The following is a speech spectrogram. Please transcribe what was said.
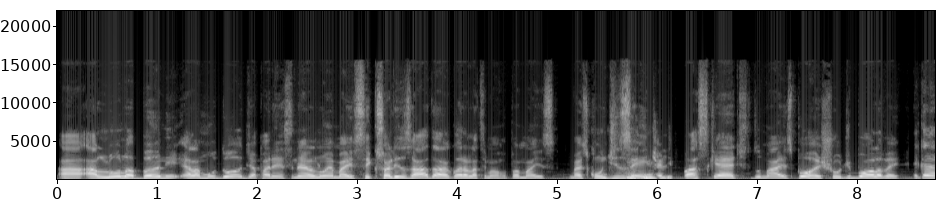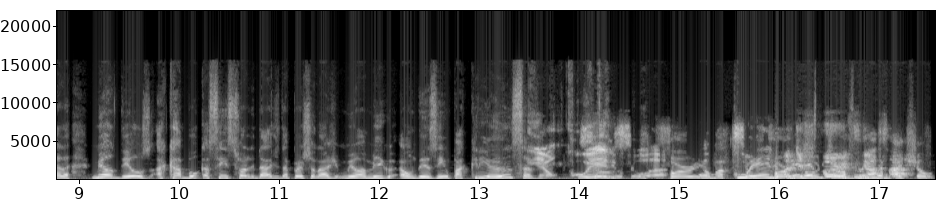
a, a Lola Bunny, ela mudou de aparência, né? Ela não é mais sexualizada, agora ela tem uma roupa mais, mais condizente ali, basquete e tudo mais. Porra, é show de bola, velho. E galera, meu Deus, acabou com a sensualidade da personagem. Meu amigo, é um desenho pra criança, é velho. um coelho, Seu- seu porra. É uma coelho. furry ela audiência. foi minha desgraçado. paixão.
